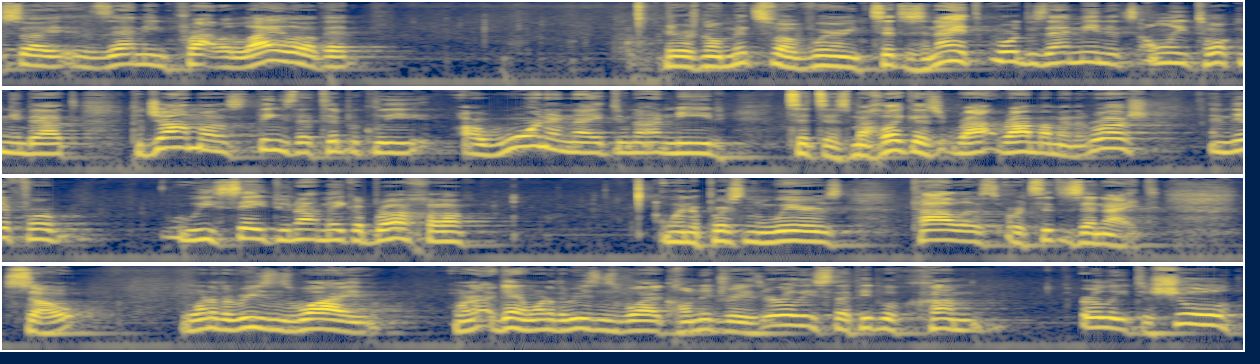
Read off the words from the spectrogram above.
Say, does that mean prat laila that there is no mitzvah of wearing tzitzis at night, or does that mean it's only talking about pajamas, things that typically are worn at night do not need tzitzis? Machlekes, Rambam, and the Rosh, and therefore we say do not make a bracha when a person wears talis or tzitzis at night. So one of the reasons why again, one of the reasons why Kol Nidre is early, so that people come early to shul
